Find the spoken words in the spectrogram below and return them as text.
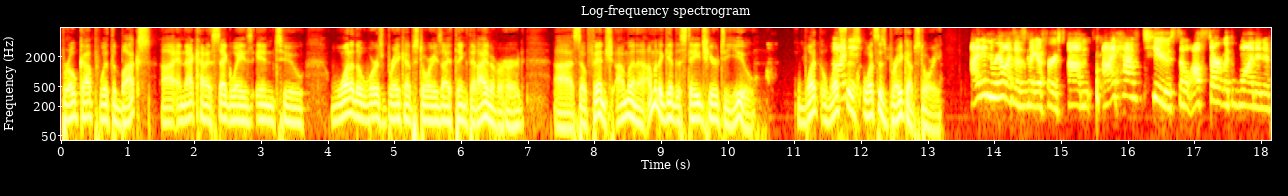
broke up with the Bucks, uh, and that kind of segues into one of the worst breakup stories I think that I've ever heard. Uh, so, Finch, I'm gonna I'm gonna give the stage here to you. What what's this what's this breakup story? I didn't realize I was going to go first. Um, I have two, so I'll start with one, and if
